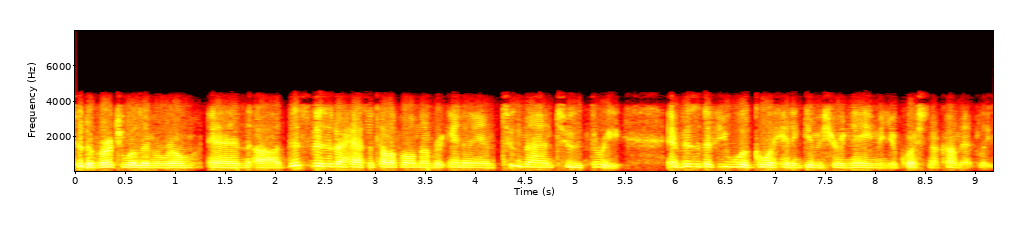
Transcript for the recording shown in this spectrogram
to the virtual living room, and uh, this visitor has the telephone number ending in two nine two three. And visitor, if you would go ahead and give us your name and your question or comment, please.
